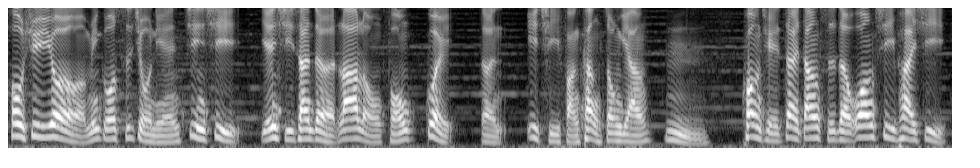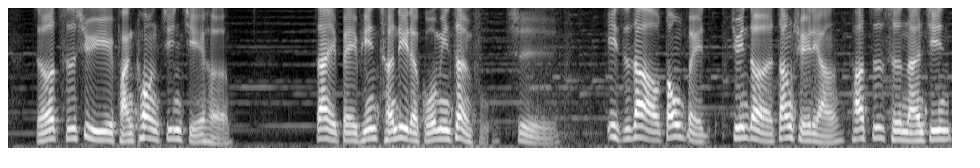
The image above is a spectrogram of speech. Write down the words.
后续又有民国十九年晋系阎锡山的拉拢冯桂等一起反抗中央，嗯，况且在当时的汪系派系。则持续与反抗军结合，在北平成立了国民政府，是，一直到东北军的张学良，他支持南京，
